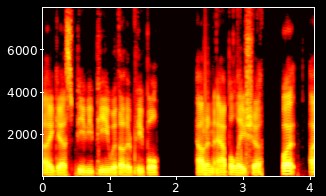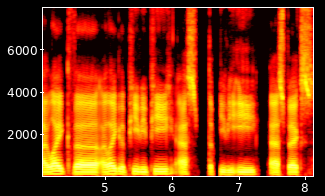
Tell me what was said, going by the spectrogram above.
I guess PvP with other people out in Appalachia. But I like the I like the PvP as the PvE aspects.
